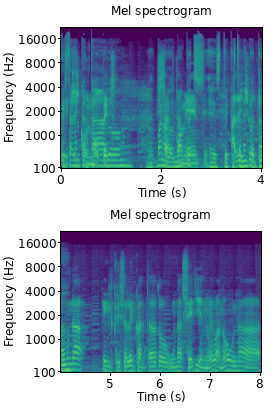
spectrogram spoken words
hechos con mopeds. Bueno, los mopeds, este, ha de hecho, una, el Cristal Encantado una serie nueva, ¿no? Una,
